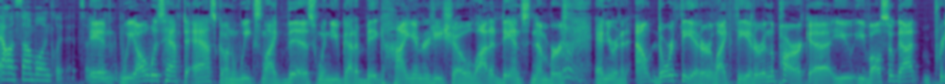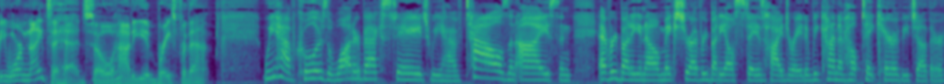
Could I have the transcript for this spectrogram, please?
ensemble included. So 24 And we always have to ask on weeks like this when you've got a big high energy show, a lot of dance numbers, and you're in an outdoor theater like Theater in the Park. Uh, you you've also got pretty warm nights ahead. So how do you brace for that? We have coolers of water backstage. We have towels and ice, and everybody, you know, make sure everybody else stays hydrated. We kind of help take care of each other.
